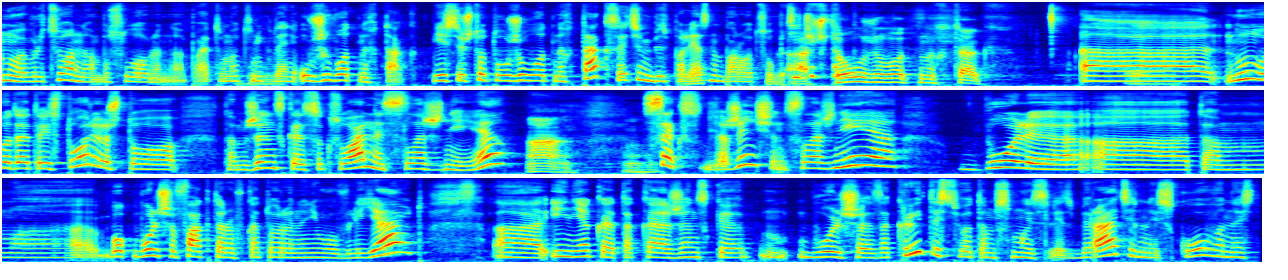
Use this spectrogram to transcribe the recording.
ну, эволюционно обусловлено, поэтому это никуда не... У животных так. Если что-то у животных так, с этим бесполезно бороться. У птичек а что так. у животных так? А, ну, вот эта история, что там женская сексуальность сложнее. А, угу. Секс для женщин сложнее, более а, там а, больше факторов, которые на него влияют, а, и некая такая женская большая закрытость в этом смысле, избирательность, скованность,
